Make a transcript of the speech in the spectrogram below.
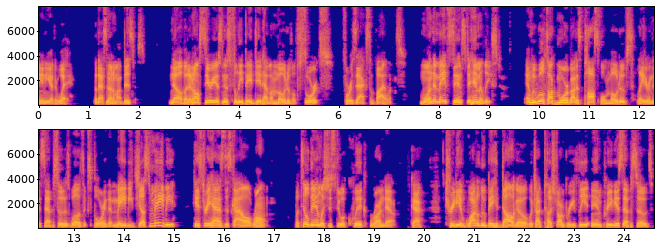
any other way. But that's none of my business. No, but in all seriousness, Felipe did have a motive of sorts for his acts of violence. One that made sense to him, at least. And we will talk more about his possible motives later in this episode, as well as exploring that maybe, just maybe, history has this guy all wrong. But till then, let's just do a quick rundown, okay? The Treaty of Guadalupe Hidalgo, which I've touched on briefly in previous episodes,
